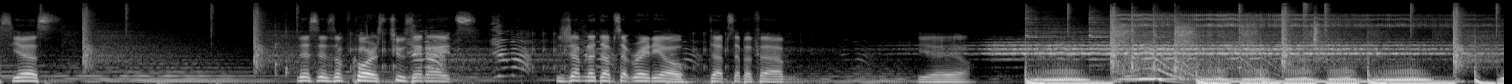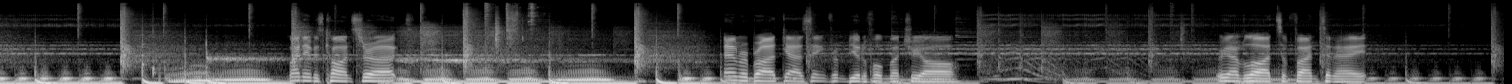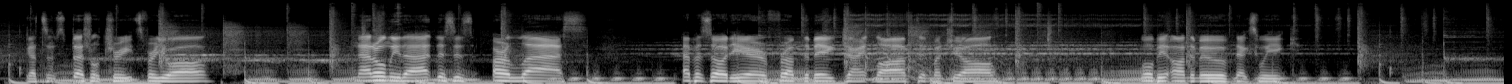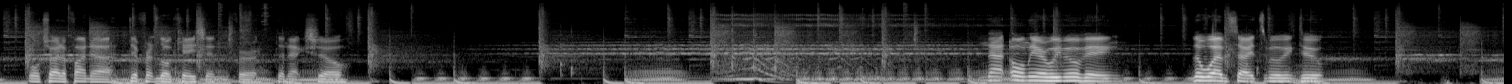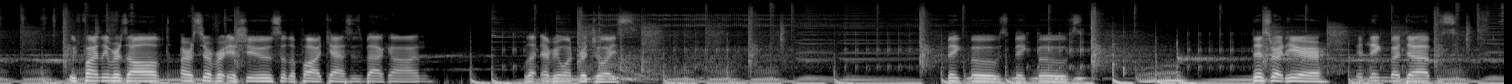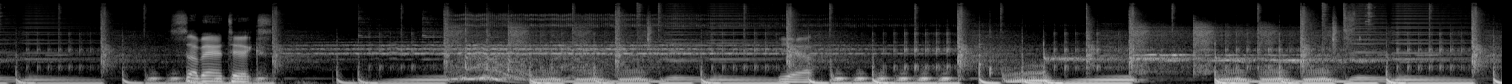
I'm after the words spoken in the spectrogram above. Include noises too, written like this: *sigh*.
Yes, yes. This is, of course, Tuesday nights. J'aime le dubstep radio, dubstep FM. Yeah. My name is Construct. And we're broadcasting from beautiful Montreal. We're gonna have lots of fun tonight. Got some special treats for you all. Not only that, this is our last episode here from the big giant loft in Montreal. We'll be on the move next week. We'll try to find a different location for the next show. Not only are we moving, the website's moving too. We finally resolved our server issues, so the podcast is back on. Let everyone rejoice. Big moves, big moves. This right here, Enigma Dubs. Sub Antics. Yeah.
